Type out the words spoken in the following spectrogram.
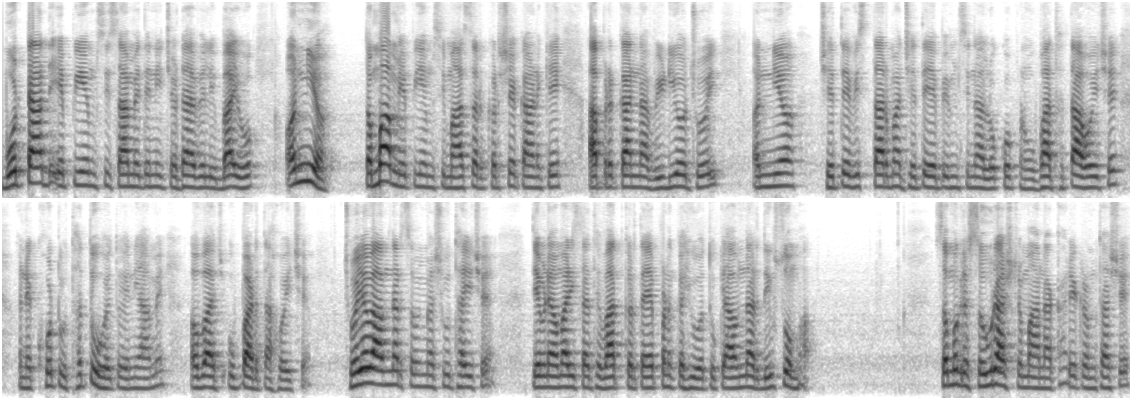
બોટાદ એપીએમસી સામે તેની ચઢાવેલી બાયો અન્ય તમામ એપીએમસીમાં અસર કરશે કારણ કે આ પ્રકારના વીડિયો જોઈ અન્ય જે તે વિસ્તારમાં જે તે એપીએમસીના લોકો પણ ઊભા થતા હોય છે અને ખોટું થતું હોય તો એની સામે અવાજ ઉપાડતા હોય છે. જોઈએ આવનાર સમયમાં શું થાય છે? તેમણે અમારી સાથે વાત કરતાં એ પણ કહ્યું હતું કે આવનાર દિવસોમાં સમગ્ર સૌરાષ્ટ્રમાં આના કાર્યક્રમ થશે.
